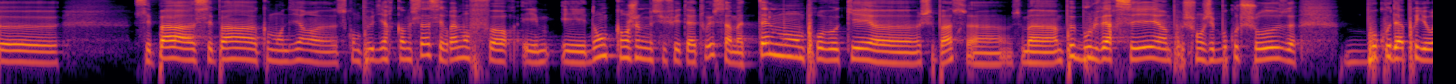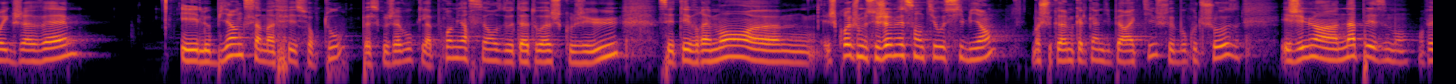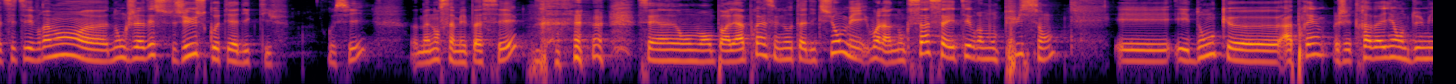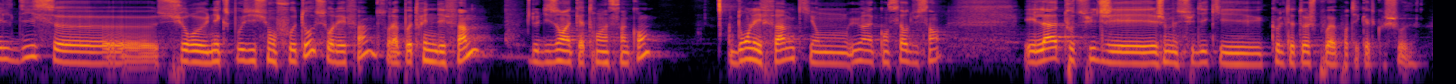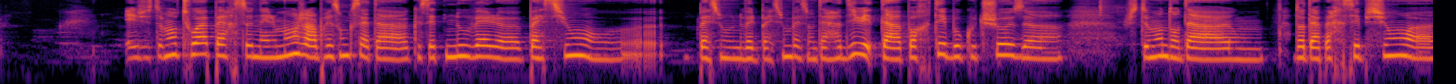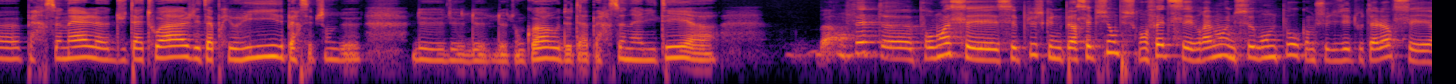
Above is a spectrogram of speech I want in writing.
c'est pas c'est pas comment dire euh, ce qu'on peut dire comme ça c'est vraiment fort. Et, et donc quand je me suis fait tatouer ça m'a tellement provoqué euh, je sais pas ça ça m'a un peu bouleversé un peu changé beaucoup de choses beaucoup d'a priori que j'avais et le bien que ça m'a fait surtout, parce que j'avoue que la première séance de tatouage que j'ai eue, c'était vraiment, euh, je crois que je me suis jamais sentie aussi bien. Moi, je suis quand même quelqu'un d'hyperactif, je fais beaucoup de choses, et j'ai eu un apaisement. En fait, c'était vraiment, euh, donc j'avais, j'ai eu ce côté addictif aussi. Euh, maintenant, ça m'est passé. c'est, on va en parler après. C'est une autre addiction, mais voilà. Donc ça, ça a été vraiment puissant. Et, donc, euh, après, j'ai travaillé en 2010 euh, sur une exposition photo sur les femmes, sur la poitrine des femmes, de 10 ans à 85 ans, dont les femmes qui ont eu un cancer du sein. Et là, tout de suite, je me suis dit que le tatouage pouvait apporter quelque chose. Et justement, toi, personnellement, j'ai l'impression que cette nouvelle euh, passion, passion, nouvelle passion, passion tardive, t'a apporté beaucoup de choses justement dans ta dans ta perception euh, personnelle du tatouage, des a priori, des perceptions de de, de, de, ton corps ou de ta personnalité euh? bah, en fait, euh, pour moi, c'est plus qu'une perception, puisqu'en fait, c'est vraiment une seconde peau, comme je te disais tout à l'heure. C'est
